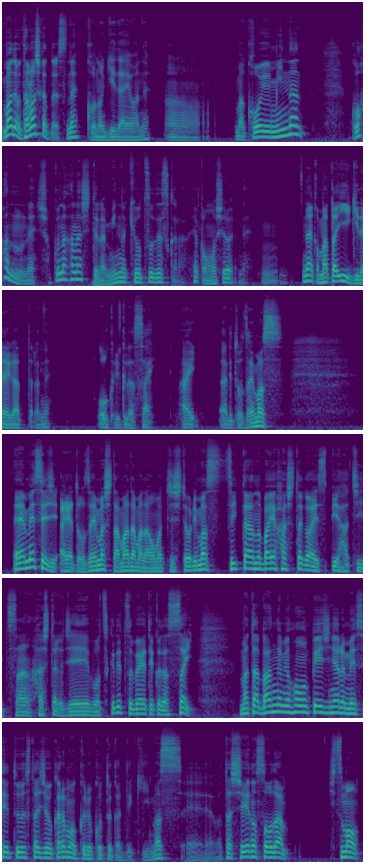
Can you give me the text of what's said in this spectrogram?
まあでも楽しかったですね。この議題はね。うん。まあこういうみんなご飯のね食の話ってのはみんな共通ですからやっぱ面白いよね、うん、なんかまたいい議題があったらねお送りください。はい。ありがとうございます。えーメッセージありがとうございました。まだまだお待ちしております。ツイッターの場合ハッシュタグ SP813 ハッシュタグ JA をつけてつぶやいてください。また番組ホームページにあるメッセージトゥースタジオからも送ることができます、えー私への相談質問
